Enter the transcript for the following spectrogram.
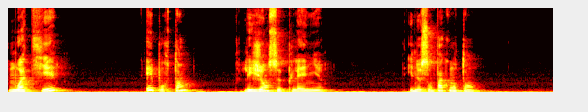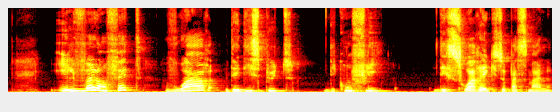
moitié, et pourtant les gens se plaignent. Ils ne sont pas contents. Ils veulent en fait voir des disputes, des conflits, des soirées qui se passent mal.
